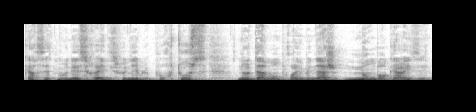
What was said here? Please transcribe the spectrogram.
car cette monnaie serait disponible pour tous, notamment pour les ménages non bancarisés.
